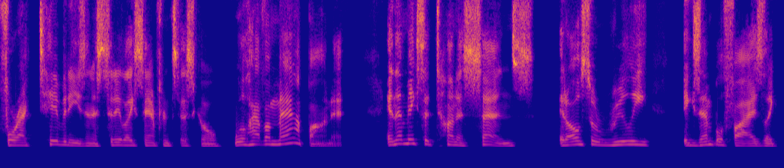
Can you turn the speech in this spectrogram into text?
for activities in a city like San Francisco will have a map on it. And that makes a ton of sense. It also really exemplifies like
